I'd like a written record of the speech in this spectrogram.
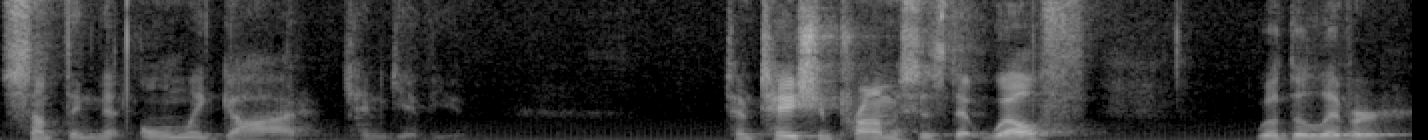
something that only God can give you. Temptation promises that wealth will deliver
